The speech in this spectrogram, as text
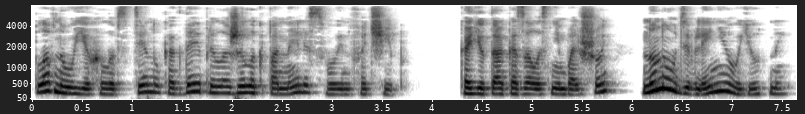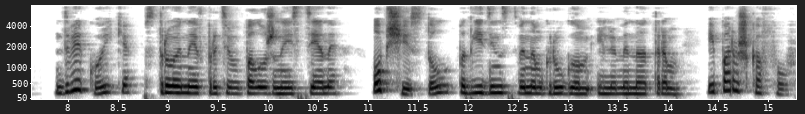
плавно уехала в стену, когда я приложила к панели свой инфочип. Каюта оказалась небольшой, но на удивление уютной. Две койки, встроенные в противоположные стены, общий стол под единственным круглым иллюминатором и пара шкафов.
